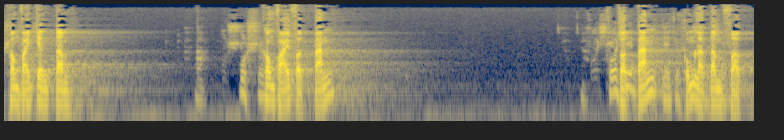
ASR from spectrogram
Không phải chân tâm Không phải Phật tánh. Phật tánh cũng là tâm Phật.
